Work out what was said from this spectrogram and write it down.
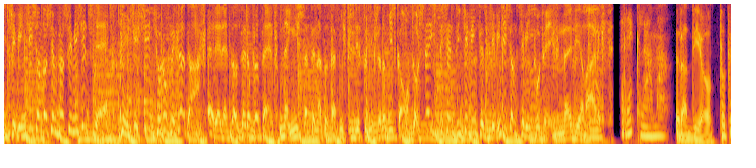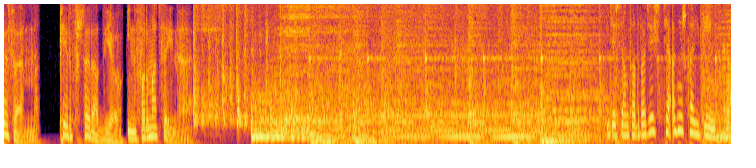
i 98 groszy miesięcznie. W 50 równych latach. RRSO 0%. Najniższa cena z ostatnich 30 dni przed obniżką to 6999 zł. MediaMarkt. Reklama. Radio TOK FM. Pierwsze radio informacyjne. Dziesiąta dwadzieścia. Agnieszka Lipińska.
